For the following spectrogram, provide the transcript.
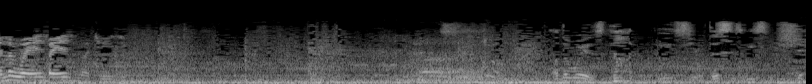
Other way is, way is much easier. Other way is not easier. This is easy as shit.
